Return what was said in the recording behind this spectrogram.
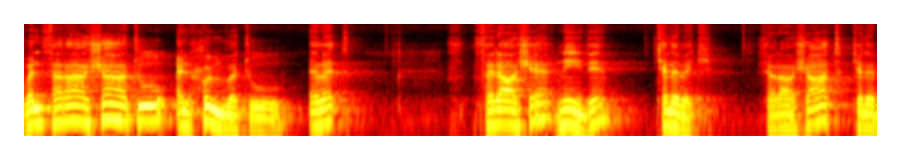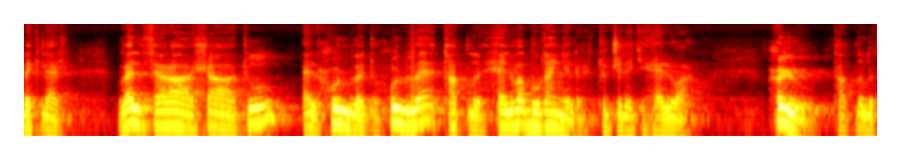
Vel ferâşâtu el hulvetu. Evet. Feraşe neydi? Kelebek. Feraşat kelebekler. Vel ferâşâtu el hulvetu. Hulve tatlı. Helva buradan gelir. Türkçedeki helva. Hulv tatlılık.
